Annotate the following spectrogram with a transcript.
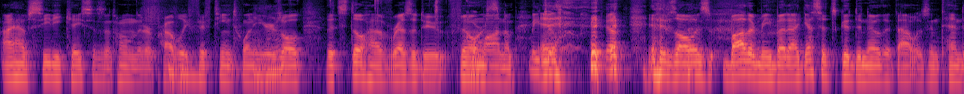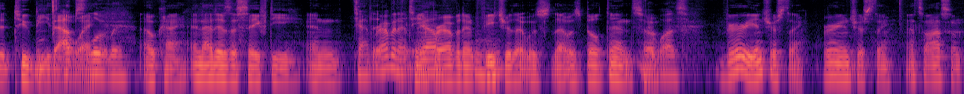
I have CD cases at home that are probably 15, 20 years old that still have residue film Mm-hmm. on them. Me too. It has always bothered me, but I guess it's good to know that that was intended to be that way. Absolutely. Okay, and that is a safety and Tamper evident, tamper yeah. Mm-hmm. evident feature that was that was built in. So It was. Very interesting. Very interesting. That's awesome.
